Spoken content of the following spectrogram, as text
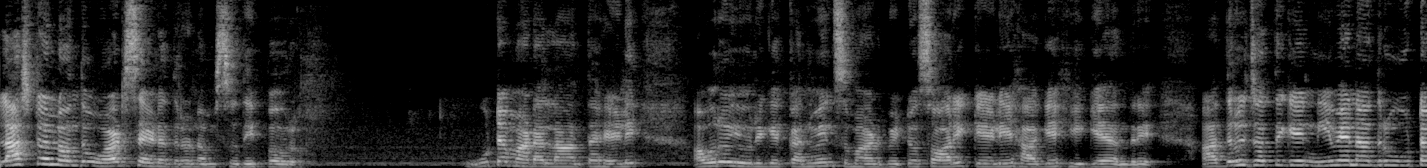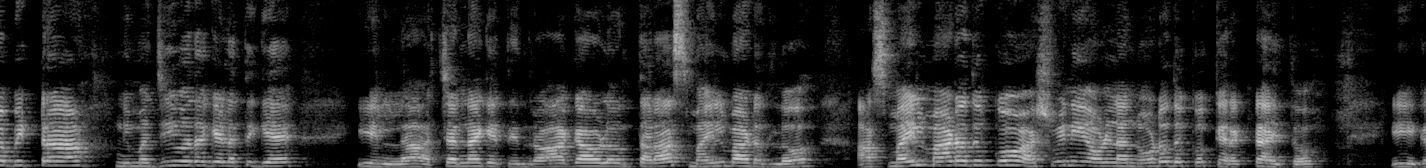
ಲಾಸ್ಟಲ್ಲಿ ಒಂದು ವರ್ಡ್ಸ್ ಹೇಳಿದ್ರು ನಮ್ಮ ಸುದೀಪ್ ಅವರು. ಊಟ ಮಾಡಲ್ಲ ಅಂತ ಹೇಳಿ ಅವರು ಇವರಿಗೆ ಕನ್ವಿನ್ಸ್ ಮಾಡಿಬಿಟ್ಟು ಸಾರಿ ಕೇಳಿ, ಹಾಗೆ ಹೀಗೆ ಅಂದ್ರಿ. ಅದ್ರ ಜೊತೆಗೆ ನೀವೇನಾದರೂ ಊಟ ಬಿಟ್ರಾ? ನಿಮ್ಮ ಜೀವದ ಗೆಳತಿಗೆ? ಇಲ್ಲ, ಚೆನ್ನಾಗೆ ತಿಂದರು. ಆಗ ಅವಳು ಒಂಥರ ಸ್ಮೈಲ್ ಮಾಡಿದ್ಲು. ಆ ಸ್ಮೈಲ್ ಮಾಡೋದಕ್ಕೂ ಅಶ್ವಿನಿ ಅವಳನ್ನ ನೋಡೋದಕ್ಕೂ ಕರೆಕ್ಟ್ ಆಯಿತು. ಈಗ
